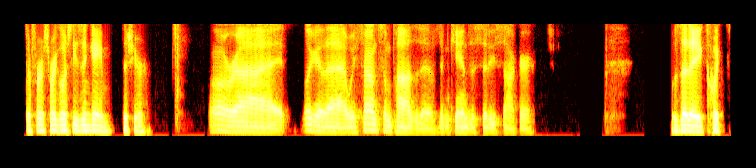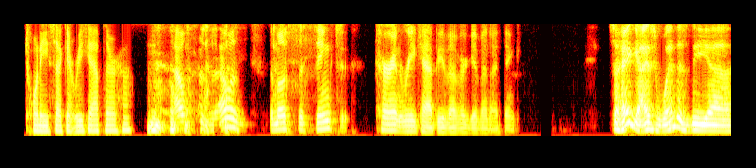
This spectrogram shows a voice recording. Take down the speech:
their first regular season game this year. All right. Look at that. We found some positive in Kansas City soccer. Was that a quick twenty second recap there? Huh? That was, that was the most succinct current recap you've ever given, I think. so, hey guys, when does the uh,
